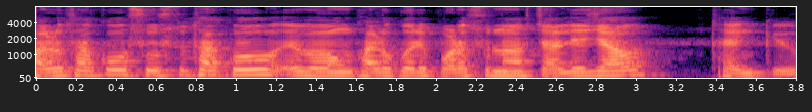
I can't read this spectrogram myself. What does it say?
ভালো থাকো সুস্থ থাকো এবং ভালো করে পড়াশোনা চালিয়ে যাও। থ্যাংক ইউ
